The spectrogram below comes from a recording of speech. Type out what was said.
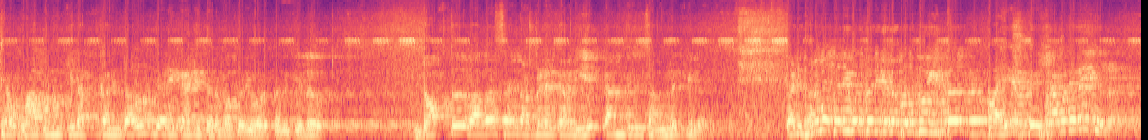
त्या वागणुकीला कंटाळून त्या ठिकाणी धर्म परिवर्तन केलं. डॉक्टर बाबासाहेब आंबेडकरांनी एक काम तरी चांगलं केलं. त्यांनी धर्म परिवर्तन केलं परंतु इतर बाहेर देशामध्ये नाही केलं.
